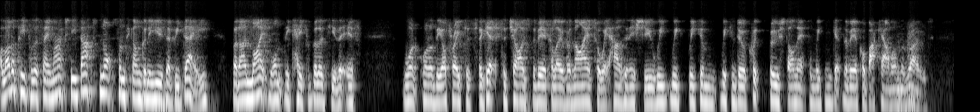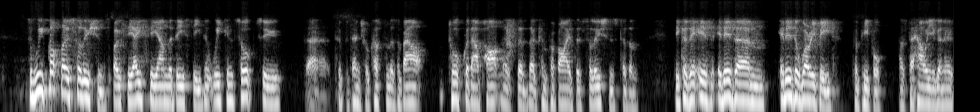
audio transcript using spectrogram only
a lot of people are saying, well, actually, that's not something I'm going to use every day, but I might want the capability that if one, one of the operators forgets to charge the vehicle overnight or it has an issue, we, we, we can we can do a quick boost on it and we can get the vehicle back out on the road. So we've got those solutions, both the AC and the DC, that we can talk to uh, to potential customers about, talk with our partners that, that can provide the solutions to them, because it is it is um it is a worry bead for people as to how are you going to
